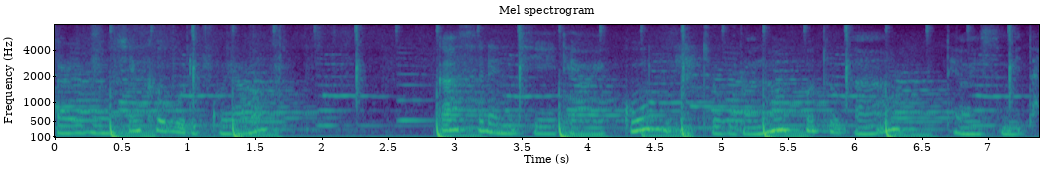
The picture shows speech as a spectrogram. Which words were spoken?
넓은 싱크볼 있고요. 가스레인지 되어 있고 이쪽으로는 호두가 되어 있습니다.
